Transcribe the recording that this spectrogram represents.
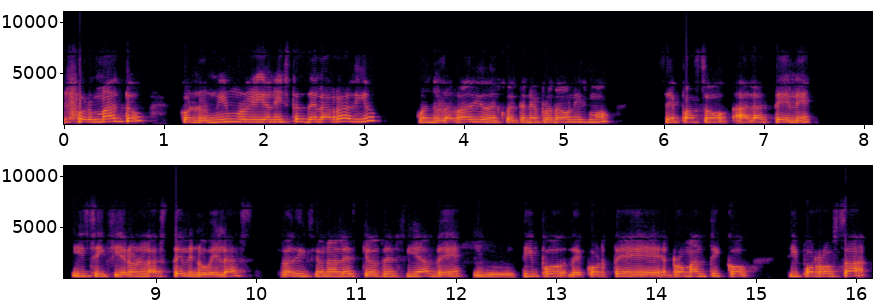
formato, con los mismos guionistas de la radio, cuando la radio dejó de tener protagonismo, se pasó a la tele y se hicieron las telenovelas tradicionales que os decía de mm, tipo de corte romántico tipo rosa,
